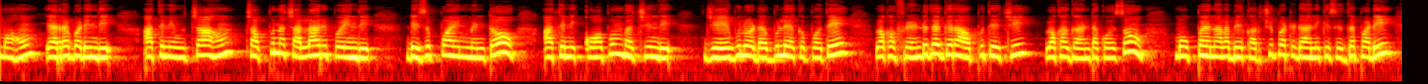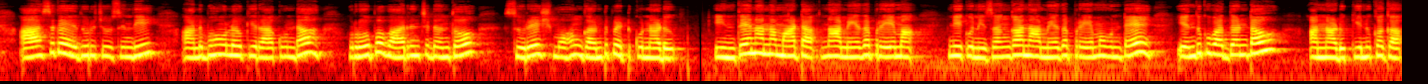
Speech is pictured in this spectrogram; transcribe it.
మొహం ఎర్రబడింది. అతని ఉత్సాహం చప్పున చల్లారిపోయింది. డిసప్పాయింట్మెంట్తో అతని కోపం వచ్చింది. జేబులో డబ్బు లేకపోతే ఒక ఫ్రెండ్ దగ్గర అప్పు తెచ్చి ఒక గంట కోసం ముప్పై నలభై ఖర్చు పెట్టడానికి సిద్ధపడి ఆశగా ఎదురు చూసింది. అనుభవంలోకి రాకుండా రూప వారించడంతో సురేష్ మొహం గంటు పెట్టుకున్నాడు. ఇంతేనన్నమాట నా మీద ప్రేమ. నీకు నిజంగా నా మీద ప్రేమ ఉంటే ఎందుకు వద్దంటావు? అన్నాడు కినుకగా.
